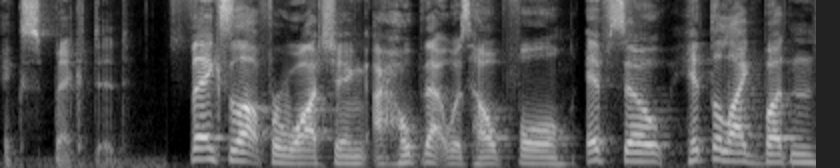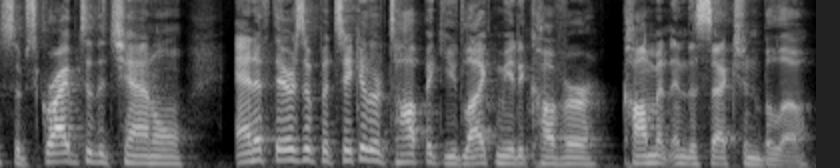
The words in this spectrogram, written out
expected. Thanks a lot for watching. I hope that was helpful. If so, hit the like button, subscribe to the channel, and if there's a particular topic you'd like me to cover, comment in the section below.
